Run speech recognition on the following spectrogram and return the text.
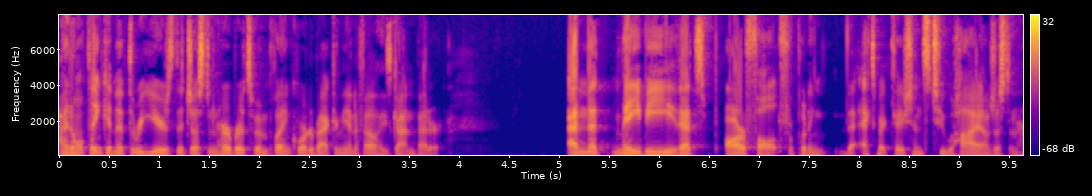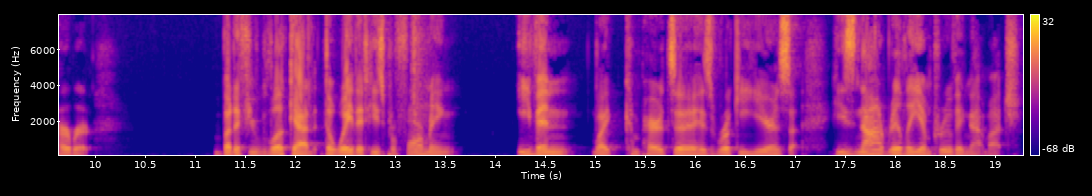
I don't think in the three years that Justin Herbert's been playing quarterback in the NFL, he's gotten better. And that maybe that's our fault for putting the expectations too high on Justin Herbert. But if you look at the way that he's performing, even like compared to his rookie year and stuff, he's not really improving that much.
